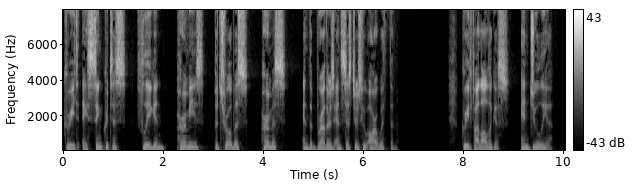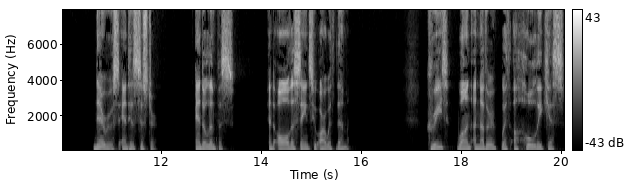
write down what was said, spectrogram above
Greet Asyncritus, Phlegon, Hermes, Patrobas, Hermas, and the brothers and sisters who are with them. Greet Philologus and Julia, Nereus and his sister, and Olympas, and all the saints who are with them. Greet one another with a holy kiss.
